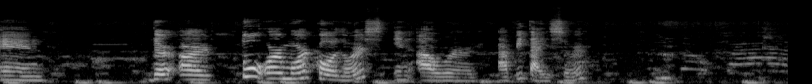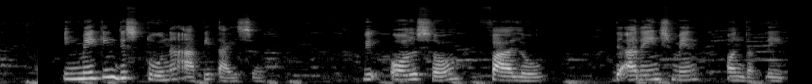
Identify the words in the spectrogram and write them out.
And there are two or more colors in our appetizer. In making this tuna appetizer, we also follow the arrangement on the plate.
